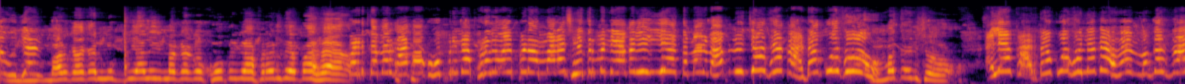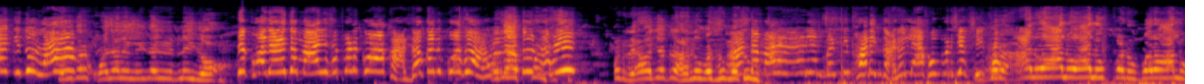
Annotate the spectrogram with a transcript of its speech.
મારા કાકા મુક્તિ આલી મારા કાકા ખોપરી ના ફરલ છે પાછા. પણ તમારા કાકા ખોપરીના ફરલ હોય પણ અમારા ક્ષેત્રમાં નીકળી ગયા તમારા બાપનું ચા છે કાઢા કો છો મત છો. અલે કાઢા કો છો ને કે હવે મગજ નાય કીધું લા તમે તારે કોદાળી લઈ જાવી એટલે જો તે કોદાળે તો મારી છે પણ કો આ કાઢો કન કો છો હવે તો નહીં પણ રેવા જો કે હાલો બધું આ બધું. રેડી મારા ફાડી કાઢો લાખો પડશે શીખો. આલો આલુ આલુ ઉપર ઉપર આલુ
